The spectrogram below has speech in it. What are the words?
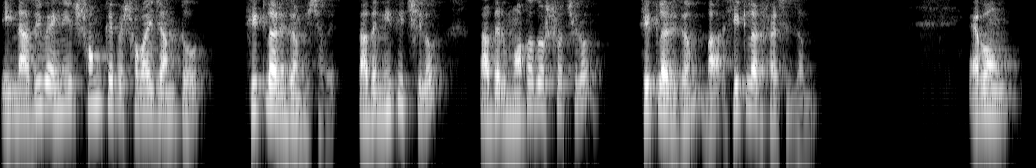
এই নাজি বাহিনীর সংক্ষেপে সবাই জানত হিটলারিজম হিসাবে। তাদের নীতি ছিল, তাদের মতাদর্শ ছিল হিটলারিজম বা হিটলার ফ্যাসিজম। এবং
